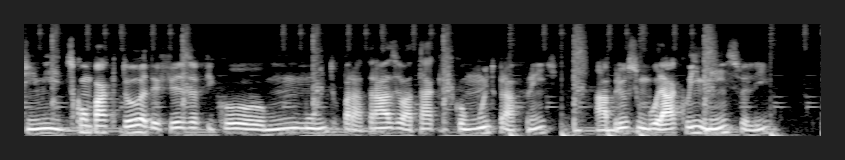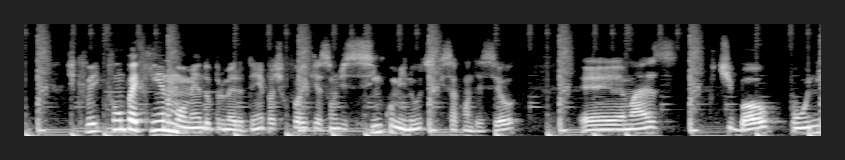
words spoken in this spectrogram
Time descompactou, a defesa ficou muito para trás, o ataque ficou muito para frente. Abriu-se um buraco imenso ali foi, foi um pequeno momento do primeiro tempo, acho que foi questão de 5 minutos que isso aconteceu. É, mas futebol pune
